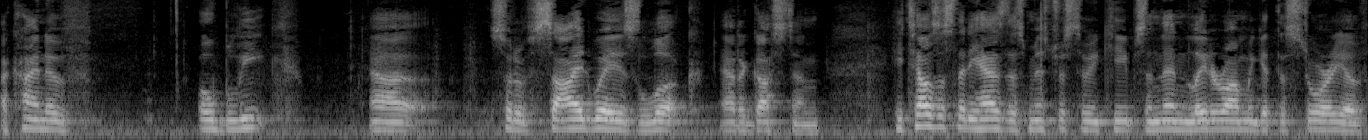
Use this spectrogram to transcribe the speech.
a kind of oblique, uh, sort of sideways look at Augustine he tells us that he has this mistress who he keeps, and then later on we get the story of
